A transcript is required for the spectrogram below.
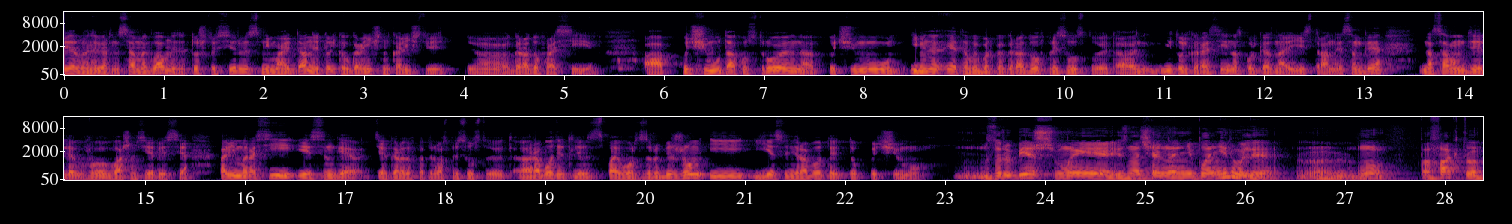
А, первое, наверное, самое главное, это то, что сервис снимает данные только в ограниченном количестве э, городов России. А почему так устроено? Почему именно эта выборка городов присутствует? А не только России, насколько я знаю, есть страны СНГ. На самом деле в вашем сервисе, помимо России и СНГ, тех городов, которые у вас присутствуют, работает ли Spywords за рубежом? И если не работает, то почему? За рубеж мы изначально не планировали. Э, ну, по факту,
